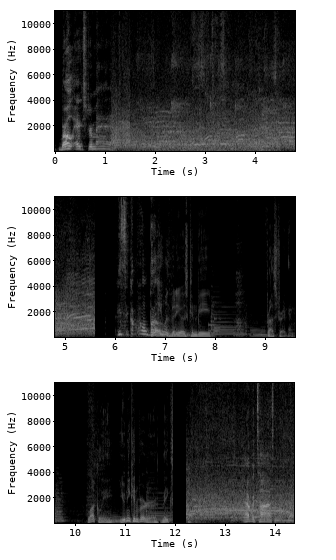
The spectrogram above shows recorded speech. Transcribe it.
Bro, extra mad. He said, come on, bro. Working with videos can be frustrating. Luckily, UniConverter makes Advertisement, bro.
